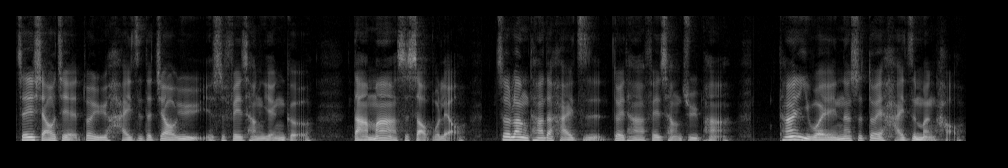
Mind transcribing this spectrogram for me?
，J 小姐对于孩子的教育也是非常严格，打骂是少不了。这让她的孩子对她非常惧怕。他以为那是对孩子们好，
